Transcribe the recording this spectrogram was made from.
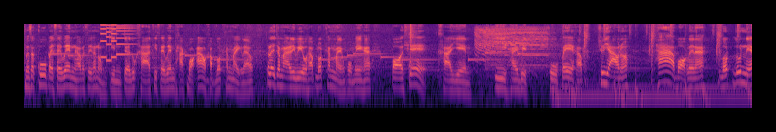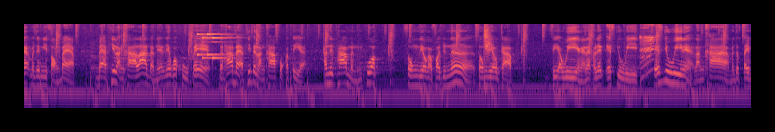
เมื่อสักครู่ไปเซเว่นครับไปซื้อขนมกินเจอลูกค้าที่เซเว่นทักบอกอ้าวขับรถคันใหม่อีกแล้ว ก็เลยจะมารีวิวครับ รถคันใหม่ของผมเองฮะ Porsche Cayenne E Hybrid Coupe ครับ ชื่อยาวเนอะถ้าบอกเลยนะ รถรุ่นนี้มันจะมี 2 แบบ แบบที่หลังคาลาดแบบนี้เรียกว่าคูเป้แต่ถ้าแบบที่เป็นหลังคาปกติอะถ้านึกภาพเหมือนพวกทรงเดียวกับ Fortuner ทรงเดียวกับ CRV อย่างนั้นนะเขาเรียก SUV SUV เนี่ยหลังคา มันจะเต็ม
